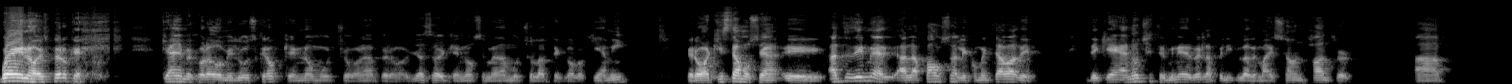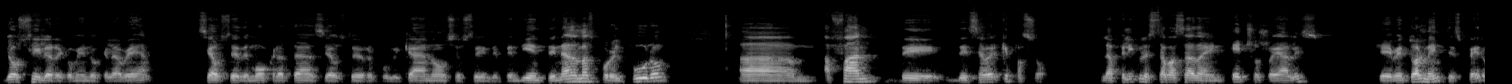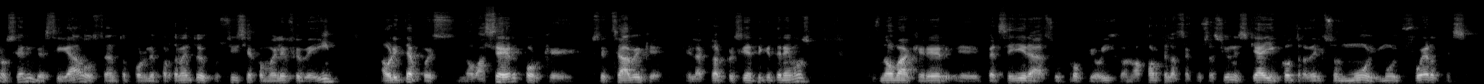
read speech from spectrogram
Bueno, espero que, que haya mejorado mi luz. Creo que no mucho. Pero ya sabe que no se me da mucho la tecnología a mí. Pero aquí estamos ya. Eh, antes de irme a, la pausa, le comentaba de, de, que anoche terminé de ver la película de My Son Hunter. Uh, yo sí le recomiendo que la vea, sea usted demócrata, sea usted republicano, sea usted independiente, nada más por el puro uh, afán de, de saber qué pasó. La película está basada en hechos reales que eventualmente, espero, sean investigados tanto por el Departamento de Justicia como el FBI. Ahorita pues no va a ser porque usted sabe que el actual presidente que tenemos, pues no va a querer eh, perseguir a su propio hijo, ¿no? Aparte, las acusaciones que hay en contra de él son muy, muy fuertes.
